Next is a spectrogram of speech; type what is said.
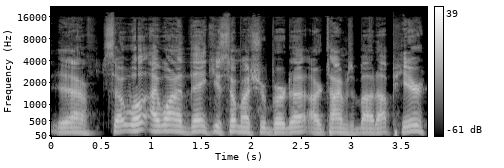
Yeah. So, well, I want to thank you so much, Roberta. Our time's about up here.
